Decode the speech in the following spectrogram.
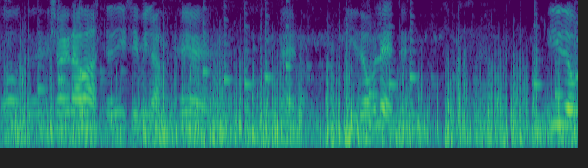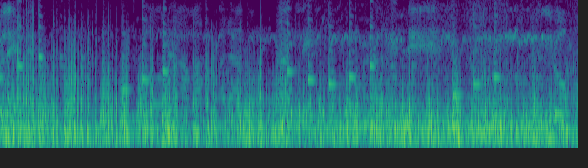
dos, tres, ya grabaste, dice, mirá, eh, bueno, y doblete. Y doblete. Nada más para comentarle a la gente del grupo,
